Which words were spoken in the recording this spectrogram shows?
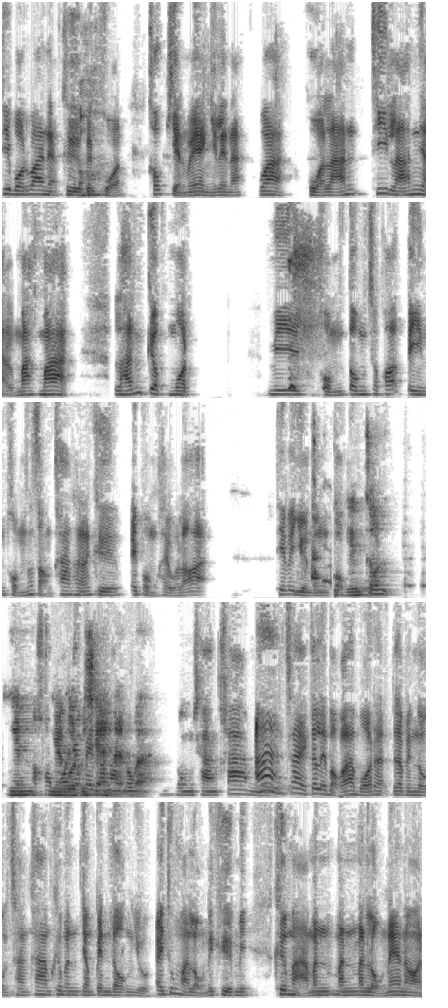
ที่โบสว่าเนี่ยคืออ๋อเป็นหัวเขาเขียนไว้อย่างนี้เลยนะว่าหัวร้านที่ร้านอย่างมากๆ ร้านเกือบหมด มีผมตรงเฉพาะตีนผมทั้งสองข้างเท่านั้นคือไอ้ผมไข่หัวเราะอะที่ไปอยู่ตรงกก งั้นก็งั้นเอาของงั้นโบบทนจะไม่เป็นใช่ประอันมาณนั้นดงว่ะดงช้างข้ามอยู่อ่าใช่ก็เลยบอกว่าโบสอะจะเป็นดงช้างข้ามคือมันยังเป็นดงอยู่ไอ้ทุ่งหมาหลงนี่คือมีคือหมามันมันมันหลงแน่นอน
